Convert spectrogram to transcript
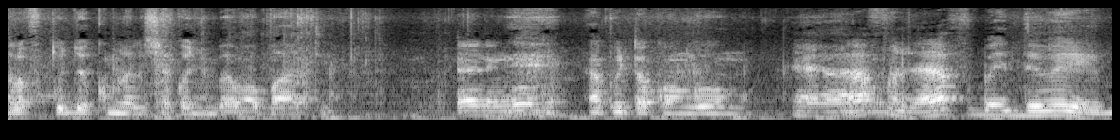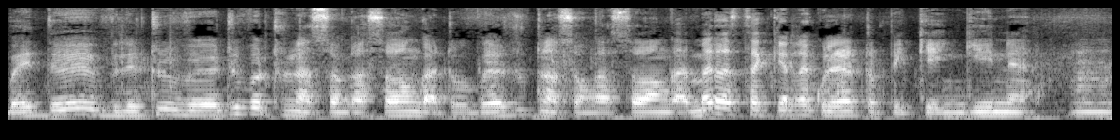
alafu kuja kumlalisha kwa nyumba ya mabati. Eh, ni hapo itakuwa ngumu. Eh, alafu alafu by the way by the way vile tu vile tu tunasonga songa tu vile tu tunasonga songa. Mera sitaki hata kuleta topic ingine. Mm.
